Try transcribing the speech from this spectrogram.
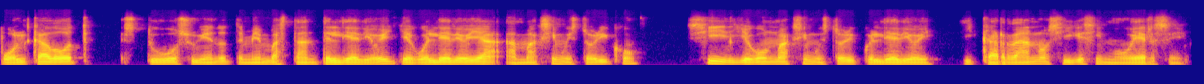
Polkadot estuvo subiendo también bastante el día de hoy, llegó el día de hoy a, máximo histórico, sí, llegó a un máximo histórico el día de hoy, y Cardano sigue sin moverse.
